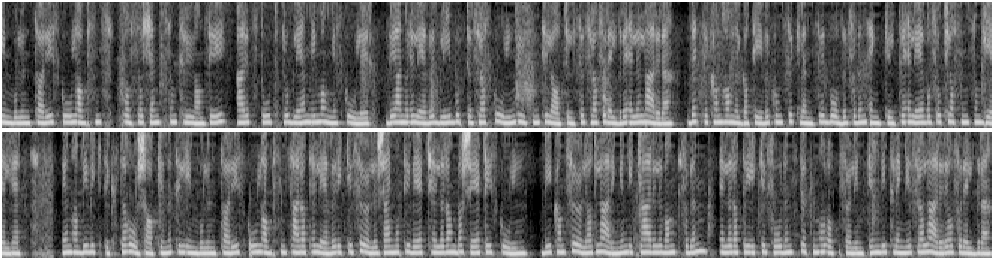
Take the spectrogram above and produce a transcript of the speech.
Involuntary school absence, også kjent som truansi, er et stort problem i mange skoler. Det er når elever blir borte fra skolen uten tillatelse fra foreldre eller lærere. Dette kan ha negative konsekvenser både for den enkelte elev og for klassen som helhet. En av de viktigste årsakene til involuntary school absence er at elever ikke føler seg motivert eller engasjert i skolen. De kan føle at læringen ikke er relevant for dem, eller at de ikke får den støtten og oppfølgingen de trenger fra lærere og foreldre.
